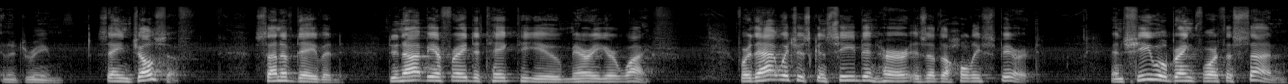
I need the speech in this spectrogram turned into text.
in a dream, saying, Joseph, son of David, do not be afraid to take to you Mary your wife, for that which is conceived in her is of the Holy Spirit. And she will bring forth a son,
